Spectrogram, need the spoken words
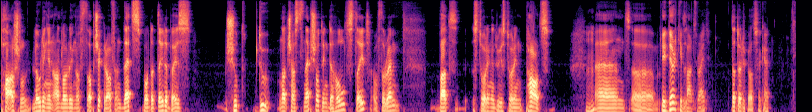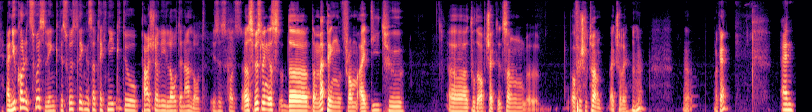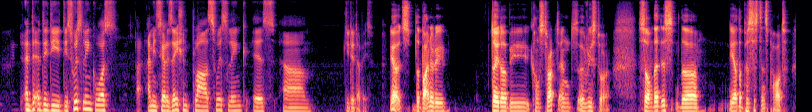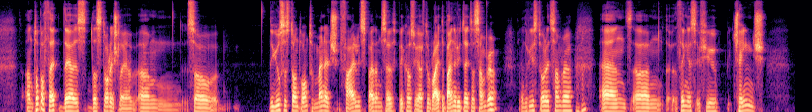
partial loading and unloading of the object graph, and that's what a database should do. Not just snapshotting the whole state of the RAM, but storing and restoring parts and um, The dirty parts, right? the dirty parts. Okay. And you call it Swisslink. The Swisslink is a technique to partially load and unload. Is this called? Uh, Swizzling is the the mapping from ID to uh, to the object. It's an uh, official term actually. Okay. And and the the the, the Swisslink was, I mean, serialization plus Swisslink is um, the database. yeah, it's the binary data we construct and uh, restore. So that is the the other persistence part. On top of that, there is the storage layer. Um, so the users don't want to manage files by themselves because you have to write the binary data somewhere and restore it somewhere. And um, the thing is, if you change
